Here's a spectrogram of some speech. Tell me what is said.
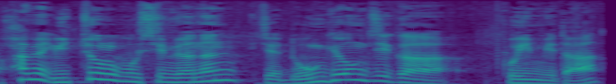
화면 위쪽을 보시면은 이제 농경지가 보입니다.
